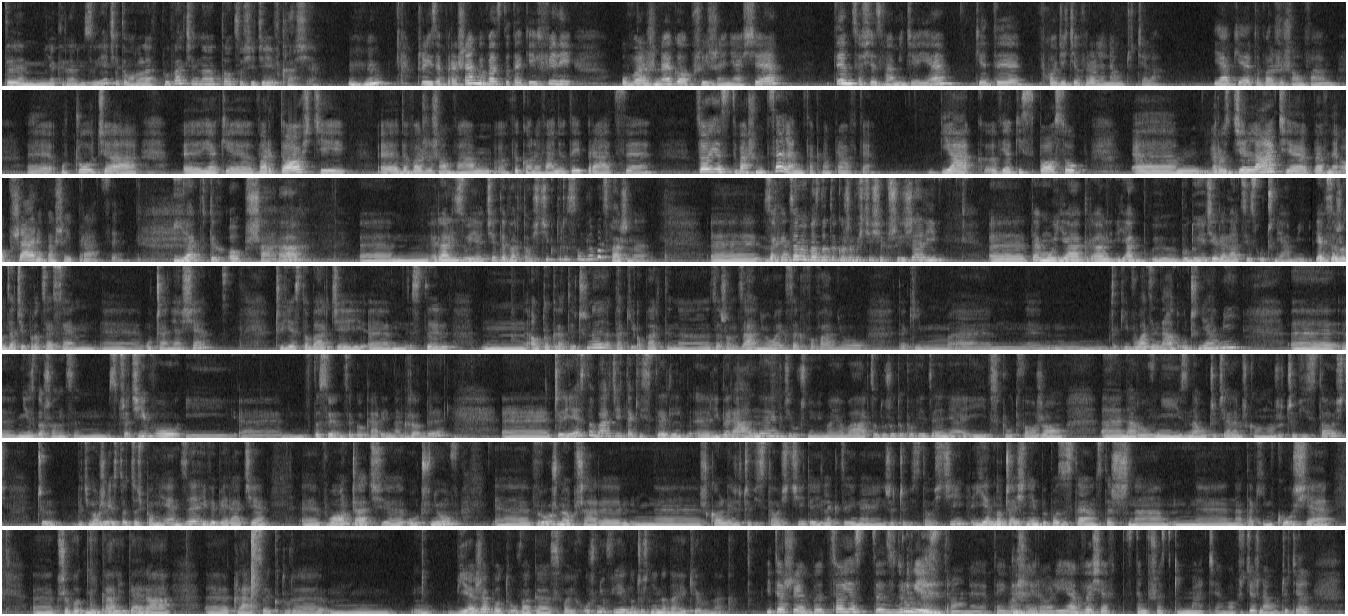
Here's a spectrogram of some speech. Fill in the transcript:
tym, jak realizujecie tą rolę, wpływacie na to, co się dzieje w klasie. Mhm. Czyli zapraszamy Was do takiej chwili uważnego przyjrzenia się tym, co się z Wami dzieje, kiedy wchodzicie w rolę nauczyciela. Jakie towarzyszą Wam e, uczucia, e, jakie wartości e, towarzyszą Wam w wykonywaniu tej pracy, co jest Waszym celem tak naprawdę, jak, w jaki sposób em, rozdzielacie pewne obszary Waszej pracy. I jak w tych obszarach em, realizujecie te wartości, które są dla Was ważne. E, Zachęcamy Was do tego, żebyście się przyjrzeli e, temu, jak, jak budujecie relacje z uczniami, jak zarządzacie procesem e, uczenia się. Czy jest to bardziej styl mm, autokratyczny, taki oparty na zarządzaniu, egzekwowaniu, takim, em, takiej władzy nad uczniami, e, e, nieznoszącym sprzeciwu i stosującego kary i nagrody. E, Czy jest to bardziej taki styl liberalny, gdzie uczniowie mają bardzo dużo do powiedzenia i współtworzą na równi z nauczycielem szkolną rzeczywistość? Czy być może jest to coś pomiędzy i wybieracie e, włączać e, uczniów e, w różne obszary e, szkolnej rzeczywistości, tej lekcyjnej rzeczywistości, jednocześnie jakby pozostając też na, e, na takim kursie e, przewodnika, lidera e, klasy, który bierze pod uwagę swoich uczniów i jednocześnie nadaje kierunek. I też jakby co jest z drugiej strony tej waszej roli, jak wy się z tym wszystkim macie, bo przecież nauczyciel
